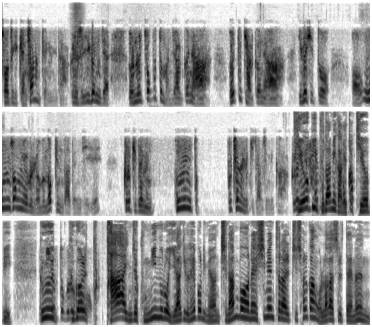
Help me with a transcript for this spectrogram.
소득이 괜찮은 편입니다. 그래서 이건 이제 어느 쪽부터 먼저 할 거냐, 어떻게 할 거냐, 이것이 또, 어, 운송료를 너무 높인다든지, 그렇게 되면 국민이 또 불편을 느끼지 않습니까? 기업이 부담이 가겠죠. 기업이 그 기업도 그렇고 그걸 다, 다 이제 국민으로 이야기를 해버리면 지난번에 시멘트랄지 철강 올라갔을 때는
